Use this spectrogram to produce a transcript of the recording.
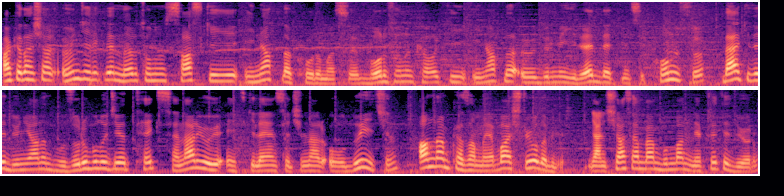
arkadaşlar öncelikle Naruto'nun Sasuke'yi inatla koruması, Boruto'nun Kawaki'yi inatla öldürmeyi reddetmesi konusu belki de dünyanın huzuru bulacağı tek senaryoyu etkileyen seçimler olduğu için anlam kazanmaya başlıyor olabilir. Yani şahsen ben bundan nefret ediyorum.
